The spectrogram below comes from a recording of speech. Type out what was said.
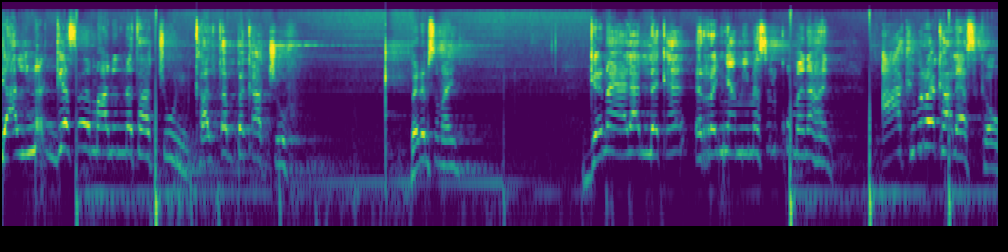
ያልነገሰ ማንነታችሁን ካልጠበቃችሁ፣ በደንብ ስማኝ፣ ገና ያላለቀ እረኛ የሚመስል ቁመናህን አክብረህ ካልያዝከው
